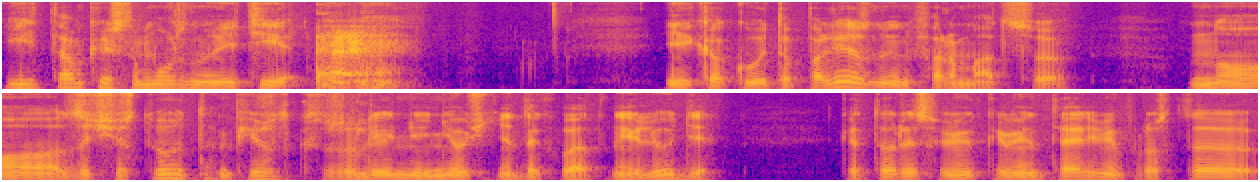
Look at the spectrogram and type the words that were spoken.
И там, конечно, можно найти и какую-то полезную информацию, но зачастую там пишут, к сожалению, не очень адекватные люди, которые своими комментариями просто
